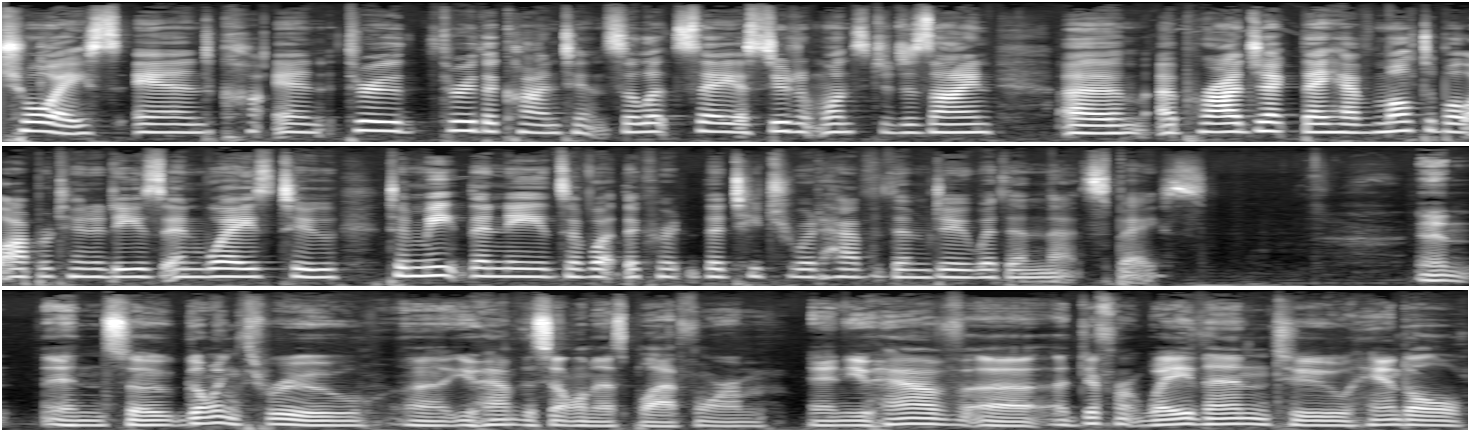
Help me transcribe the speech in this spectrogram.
choice and and through through the content. So let's say a student wants to design um, a project, they have multiple opportunities and ways to to meet the needs of what the the teacher would have them do within that space. And and so going through, uh, you have this LMS platform, and you have uh, a different way then to handle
